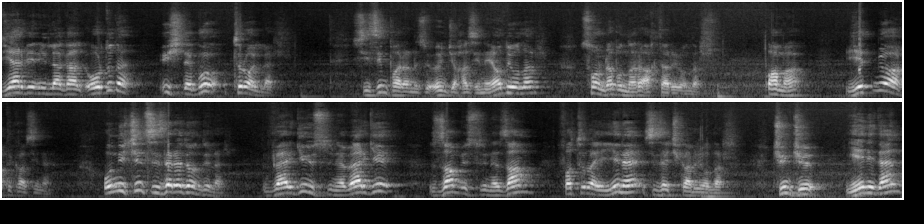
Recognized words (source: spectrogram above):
diğer bir illegal ordu da işte bu troller. Sizin paranızı önce hazineye alıyorlar, sonra bunları aktarıyorlar. Ama yetmiyor artık hazine. Onun için sizlere döndüler. Vergi üstüne vergi, zam üstüne zam, faturayı yine size çıkarıyorlar. Çünkü yeniden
